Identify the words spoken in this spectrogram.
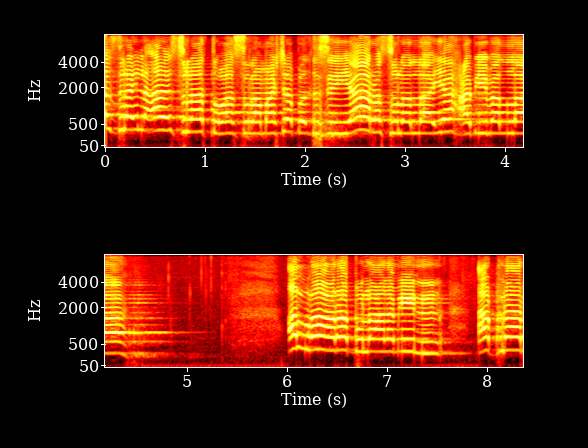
আজরাইল আলাইসালাম আসা বলতেছে, ইয়া রসুল্লাহ ইয়া হাবিব আল্লাহ আল্লাহ রাবুল আলমিন আপনার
